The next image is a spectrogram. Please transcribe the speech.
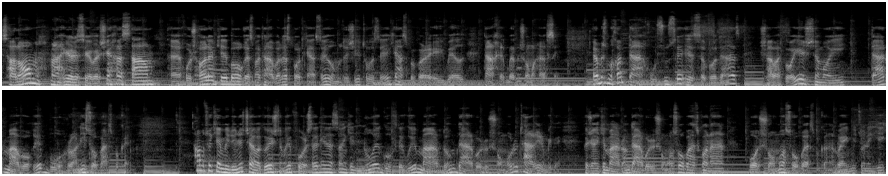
سلام مهیار سیاوشی هستم. خوشحالم که با قسمت اول از پادکست های آموزشی توسعه کسب و کار ایبل در خدمت شما هستیم. امروز می‌خوایم در خصوص استفاده از شبکه های اجتماعی در مواقع بحرانی صحبت بکنیم. همونطور که می‌دونید شبکه های اجتماعی فرصتی هستن که نوع گفتگوی مردم درباره شما رو تغییر میده. به جای اینکه مردم درباره شما صحبت کنن با شما صحبت می‌کنن و این می‌تونه یک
